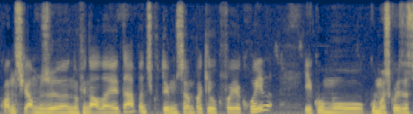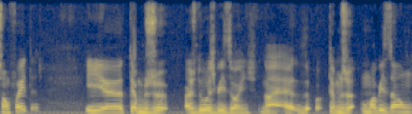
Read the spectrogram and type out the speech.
quando chegamos eh, no final da etapa, discutimos sempre aquilo que foi a corrida e como, como as coisas são feitas. E uh, temos as duas visões, não é? Temos uma visão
